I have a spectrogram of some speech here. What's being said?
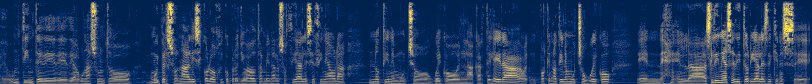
eh, un tinte de, algún asunto muy personal y psicológico, pero llevado también a lo social. Ese cine ahora no tiene mucho hueco en la cartelera, porque no tiene mucho hueco en, las líneas editoriales de quienes eh,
